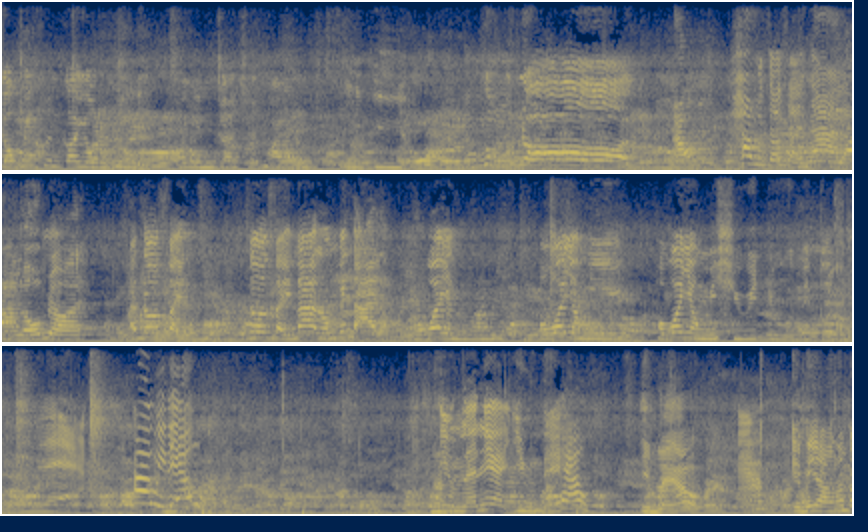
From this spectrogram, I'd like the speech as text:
ยกไม่ขึ้นก็ยกขึ้นดิไม่ยินจะใช้พลังอีอียกขึ้นเลยเอ้าถ้ามันจะใส่หน้าล่ะล้มเลยถ้าโดนใส่โดนใส่หน้าล้มไม่ตายหรอกเพราะว่ายังเพราะว่ายังมี เพราะว่ายังมีชีวิตอยู่ในตัวของแม่ อ้าวพี่เดียวอิ่มแล้วเนี่ยอิ่มแล้วอิ่มแล้ว อิ่มไม่ยังนะไป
